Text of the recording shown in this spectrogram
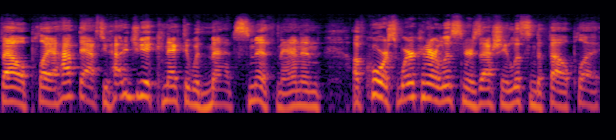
Foul Play. I have to ask you, how did you get connected with Matt Smith, man? And of course, where can our listeners actually listen to Foul Play?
